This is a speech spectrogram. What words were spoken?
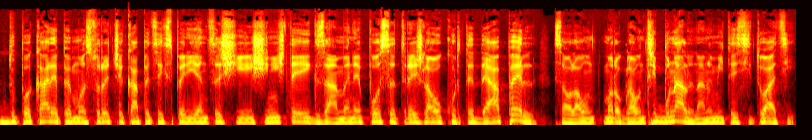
după care, pe măsură ce capeți experiență și ei și niște examene, poți să treci la o curte de apel sau la un, mă rog, la un tribunal în anumite situații.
